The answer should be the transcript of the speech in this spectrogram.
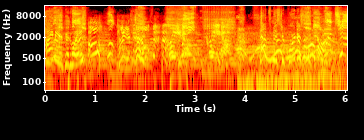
Hi, Mayor Goodway. Oh, please help! Clea! Clea! That's Mr. Porter's robot. Watch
